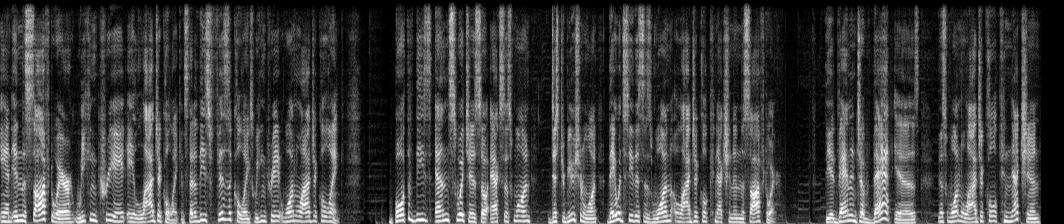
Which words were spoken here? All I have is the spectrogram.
And in the software, we can create a logical link. Instead of these physical links, we can create one logical link. Both of these end switches, so access one, distribution one, they would see this as one logical connection in the software. The advantage of that is this one logical connection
